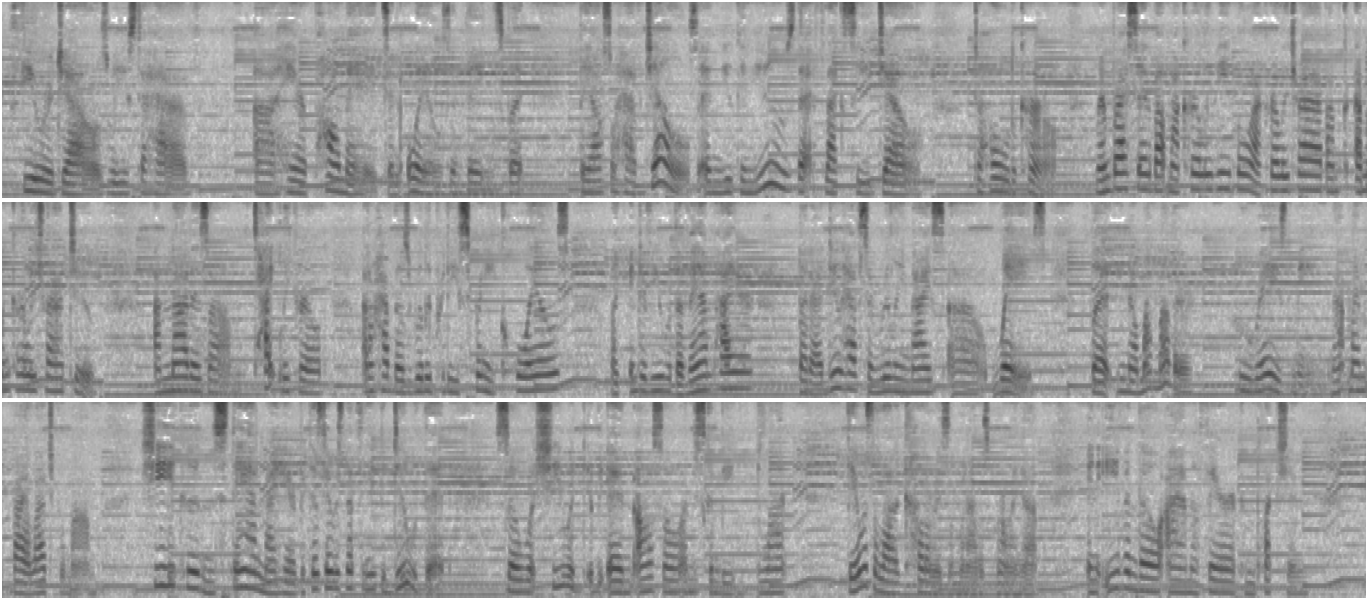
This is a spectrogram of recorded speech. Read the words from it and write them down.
fewer gels. We used to have uh, hair pomades and oils and things, but they also have gels, and you can use that flaxseed gel to hold a curl. Remember, I said about my curly people, our curly tribe? I'm, I'm in curly tribe too. I'm not as um, tightly curled. I don't have those really pretty springy coils like Interview with a Vampire but I do have some really nice uh, waves. But you know, my mother, who raised me, not my biological mom, she couldn't stand my hair because there was nothing you could do with it. So what she would, and also I'm just gonna be blunt, there was a lot of colorism when I was growing up, and even though I am a fairer complexion,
